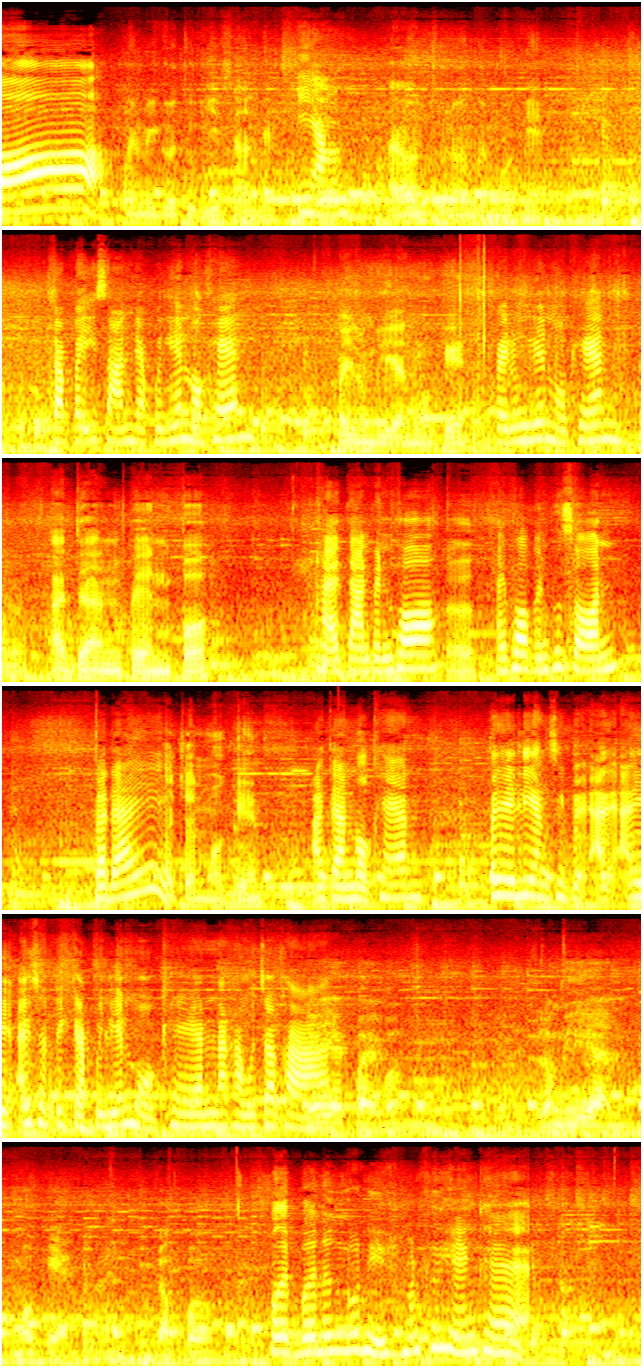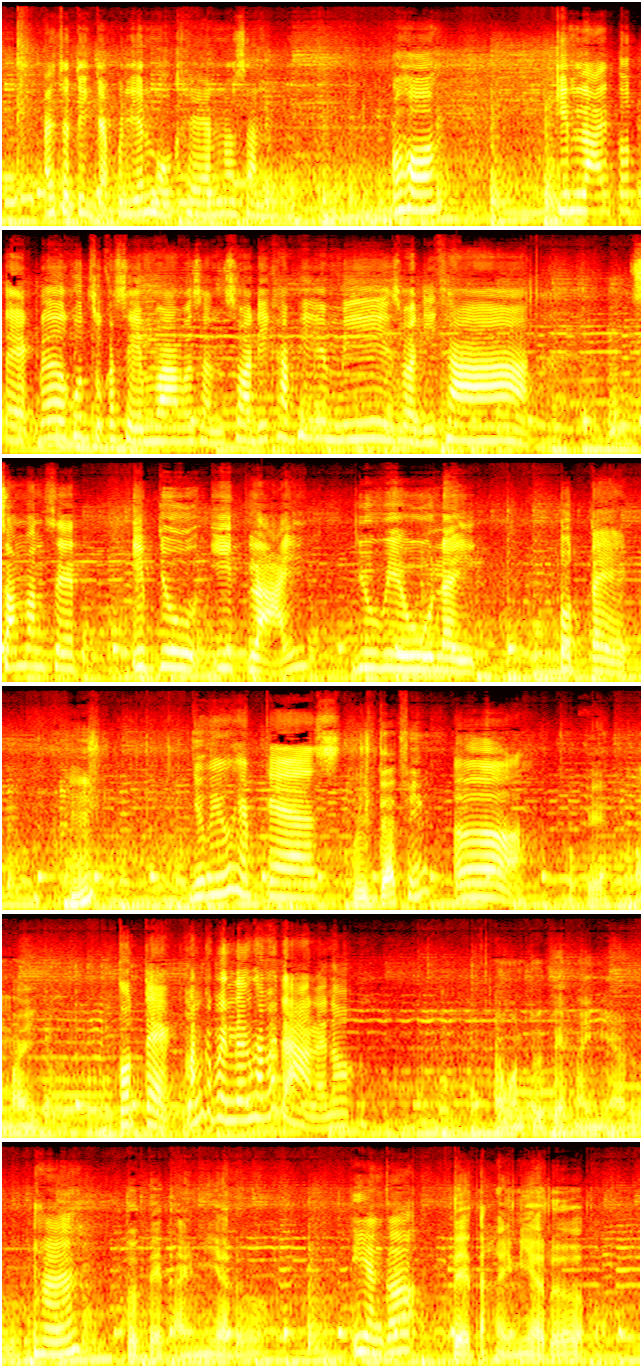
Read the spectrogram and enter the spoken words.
บอ When we go to Isan, eh, อีหยัง I want to learn the moke. กลับไปอีสานอยากไปเรียนหมอแคน ไปโรงเรียนโมเกไปโรงเรียนหมอแคนอาจารย์เป็นปอให้อาจารย์เป็นพ่อ เออ ให้พ่อเป็นผู้สอน ก็ได้ อาจารย์โมเกนอาจารย์หมอแคนไปให้เลี้ยงสิไปไอไอไอสติกอยากไปเรียนหมอแคนนะคะมุจ้าค่ะ อยากไปปะโรงเรียนโมเกนกับปอเปิดเบอร์หนึงดูนี่ มันคือแฮงแท้ ไอสติกอยากไปเรียนหมอแคนมาสันโอ้โหกินหลายตัวแตกเด้อคุณสุกเกษมวามาสันสวัสดีค่ะพี่เอมมี่สวัสดีค่ะซัมวันเสร็จ if you eat หลาย you will like ตดแตกหืม you will have gas with that thing เออโอเคเอาไหมตดแตกมันก็เป็นเรื่องธรรมดาแหละเนาะ I want to take ให้เมียด้วยฮะตัวเตะไอเมียด้วยอีหยังก็เตะ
